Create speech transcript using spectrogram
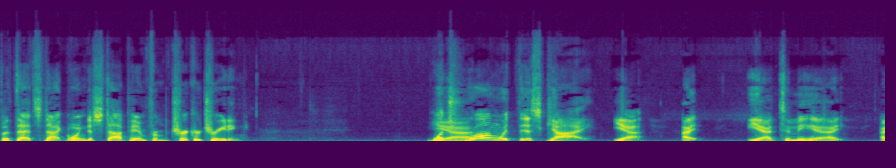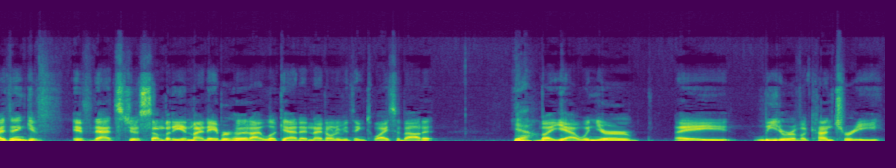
but that's not going to stop him from trick or treating. What's Yeah. wrong with this guy? Yeah, I yeah, to me I I think if if that's just somebody in my neighborhood, I look at it and I don't even think twice about it. Yeah. But yeah, when you're a leader of a country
